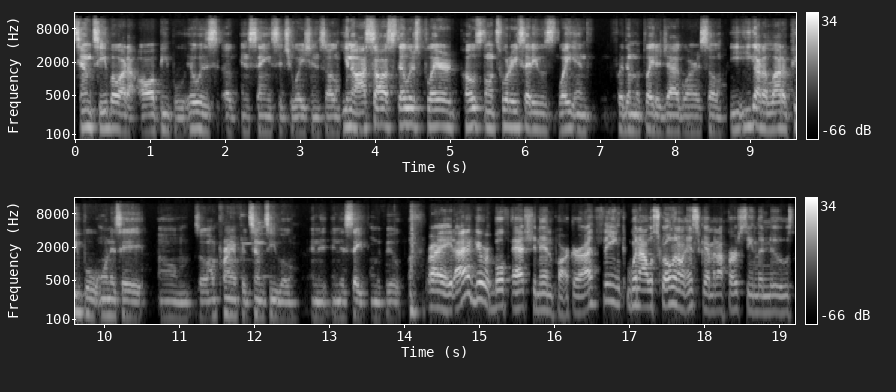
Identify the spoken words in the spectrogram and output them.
Tim Tebow out of all people. It was an insane situation. So you know, I saw a Steelers player post on Twitter. He said he was waiting for them to play the Jaguars. So he, he got a lot of people on his head. Um, so I'm praying for Tim Tebow and, and it's safe on the field. right. I agree with both Ashton and Parker. I think when I was scrolling on Instagram and I first seen the news,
